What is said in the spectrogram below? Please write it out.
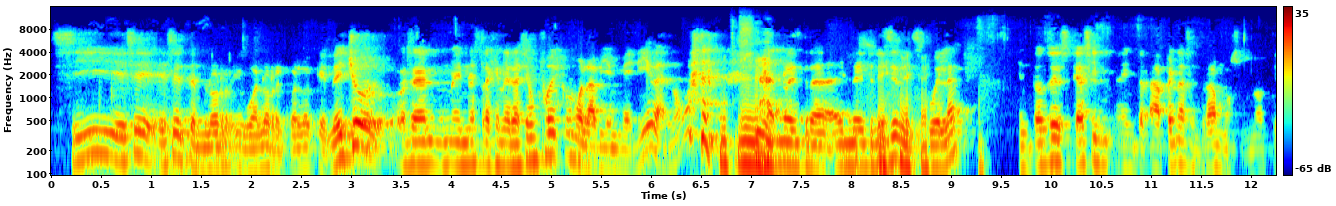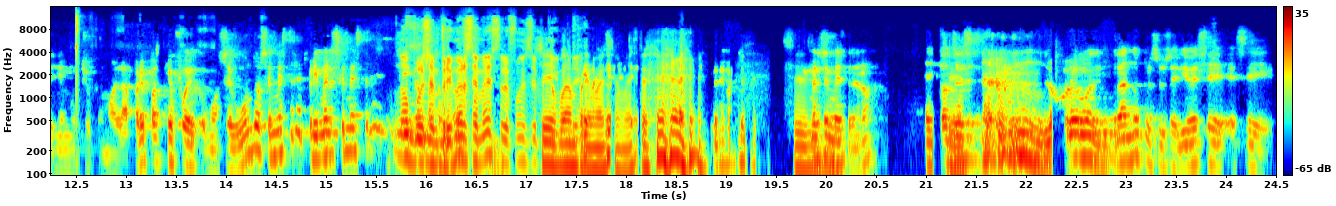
Sí, ese, ese temblor igual lo recuerdo que, de hecho, o sea, en, nuestra generación fue como la bienvenida, ¿no? a nuestra, en nuestra de escuela. Entonces casi apenas entramos, no tenía mucho como la prepa, ¿qué fue? ¿Como segundo semestre? ¿Primer semestre? No, pues en primer semestre, fue en septiembre. Sí, fue en primer semestre. primer semestre, ¿no? Entonces, luego, entrando, pues sucedió ese, ese,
